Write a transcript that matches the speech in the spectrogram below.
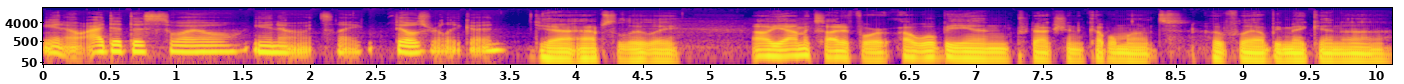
you know, I did this soil, you know, it's like feels really good. Yeah, absolutely. Oh yeah, I'm excited for it. I will be in production in a couple months. Hopefully, I'll be making uh,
